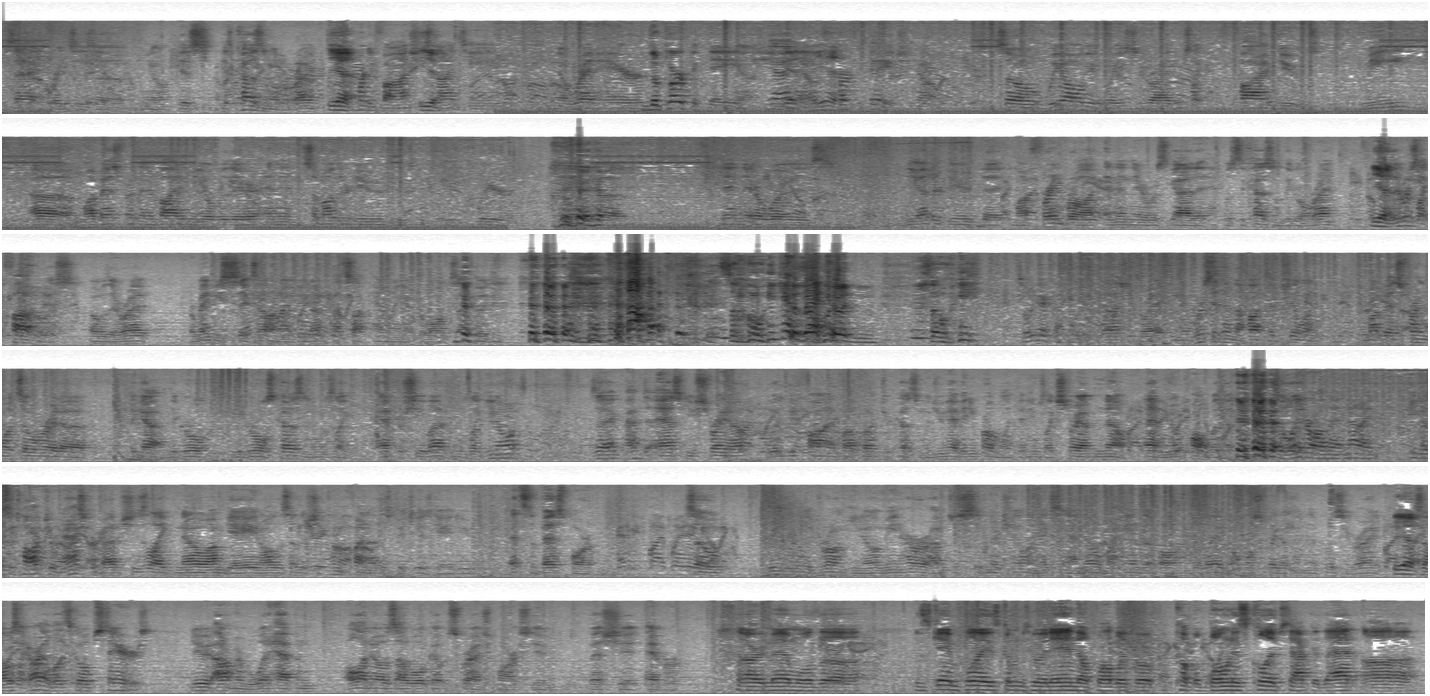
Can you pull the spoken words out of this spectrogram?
Zach, brings his, uh, you know, his his cousin over, right? Yeah. Pretty fine. She's Yeah. 19, you know, red hair. The perfect age. Yeah, yeah, yeah, you know, yeah. perfect age, you know. So we all get wasted, right? There's like five dudes. Me, uh, my best friend that invited me over there, and then some other dude who's completely queer. And, uh, then there was the other dude that my friend brought, and then there was the guy that was the cousin of the girl, right? Yeah. So there was like five of us over there, right? Or maybe six. I don't know, dude. I, I stopped counting after a while because I couldn't. so we kept Because I couldn't. So we, so we got completely flashes, right? And then we're sitting in the hot tub chilling, my best friend looks over at uh, the guy, the girl, the girl's cousin, and was like, after she left, and was like, you know what, Zach, I have to ask you straight up, would it be fine if I fucked your cousin? Would you have any problem like that? And he was like, straight up, no, I have no problem with it. so later on that night, he goes to talk to her and ask her about it. She's like, no, I'm gay and all this other shit. Come and find out this bitch is gay, dude. That's the best part. So we were really drunk, you know. Me and her, I'm just sitting there chilling. Next thing I know, my hands up on her leg, almost straight up into the pussy, right? Yeah. So I was like, all right, let's go upstairs, dude. I don't remember what happened. All I know is I woke up with scratch marks, dude. Best shit ever. Alright, man, well, the, this gameplay is coming to an end. I'll probably throw up a couple bonus clips after that. Uh,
